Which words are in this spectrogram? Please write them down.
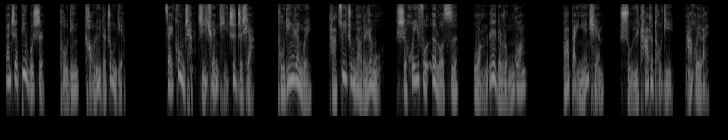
但这并不是普丁考虑的重点。在共产集权体制之下，普丁认为他最重要的任务是恢复俄罗斯往日的荣光，把百年前属于他的土地拿回来。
